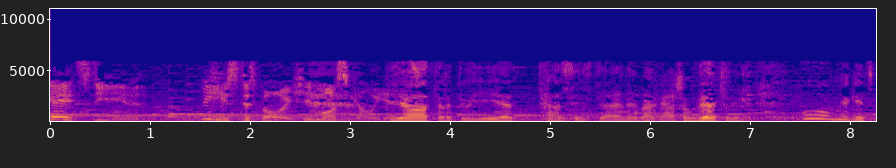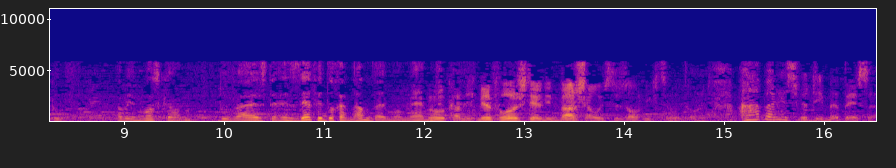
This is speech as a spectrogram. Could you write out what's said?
geht's dir? Wie ist es bei euch in Moskau jetzt? Ja, du hier, das ist eine Überraschung, wirklich. Oh, mir geht's gut. Aber in Moskau, du weißt, da ist sehr viel durcheinander im Moment. Oh, kann ich mir vorstellen. In Warschau ist es auch nicht so toll. Aber es wird immer besser.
